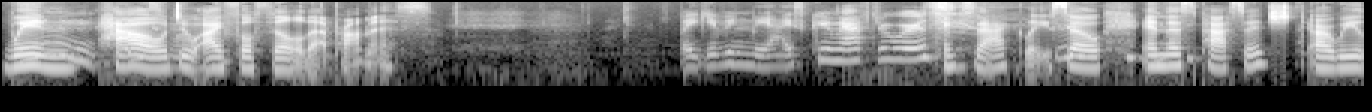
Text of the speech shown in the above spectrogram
When, Mm, how thanks, do I fulfill that promise? By giving me ice cream afterwards. Exactly. So in this passage, are we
